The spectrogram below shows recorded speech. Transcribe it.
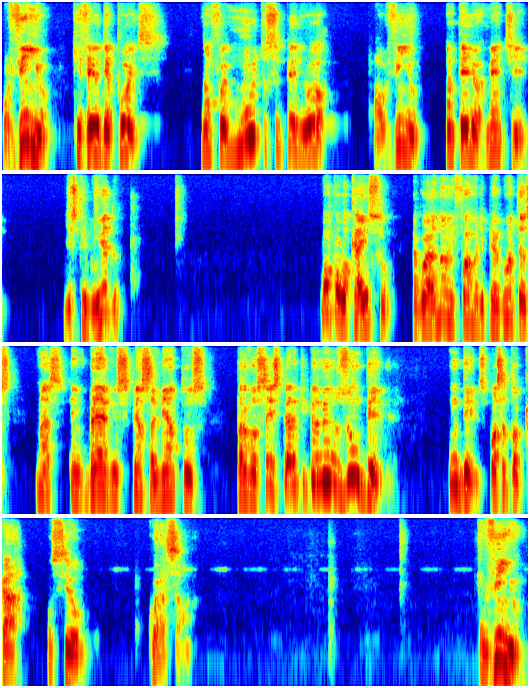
O vinho que veio depois não foi muito superior ao vinho anteriormente distribuído? Vou colocar isso agora não em forma de perguntas, mas em breves pensamentos para você. Espero que pelo menos um deles, um deles possa tocar o seu coração. O vinho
